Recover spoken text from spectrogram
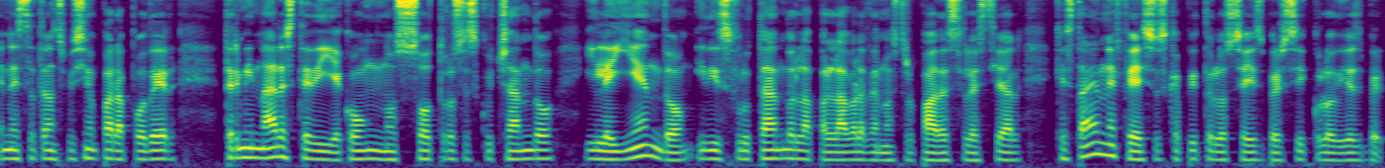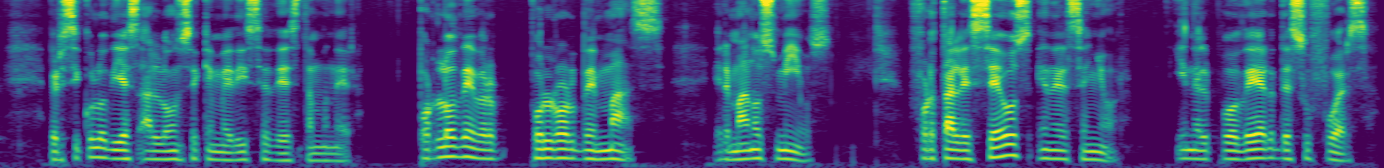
en esta transmisión para poder terminar este día con nosotros escuchando y leyendo y disfrutando la palabra de nuestro Padre Celestial que está en Efesios capítulo 6 versículo 10, versículo 10 al 11 que me dice de esta manera. Por lo, de, por lo demás, hermanos míos, fortaleceos en el Señor y en el poder de su fuerza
